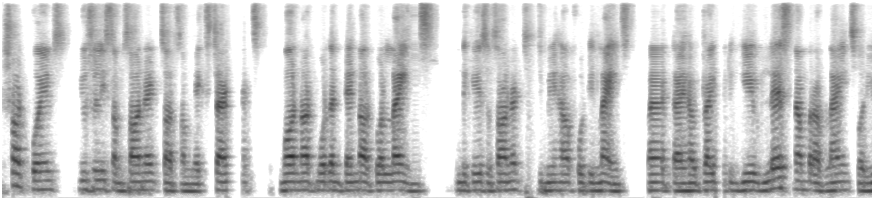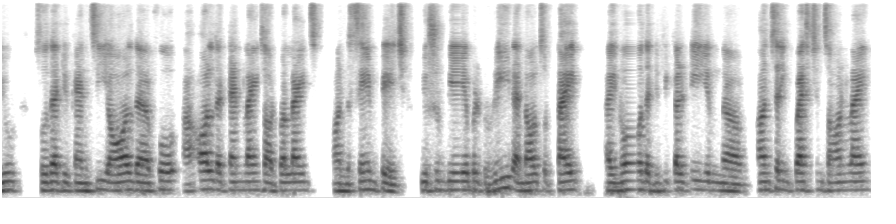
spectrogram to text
short poems, usually some sonnets or some extracts, more not more than 10 or 12 lines. In the case of sonnets, you may have 14 lines, but I have tried to give less number of lines for you so that you can see all the four, uh, all the 10 lines or 12 lines on the same page. You should be able to read and also type. I know the difficulty in uh, answering questions online.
